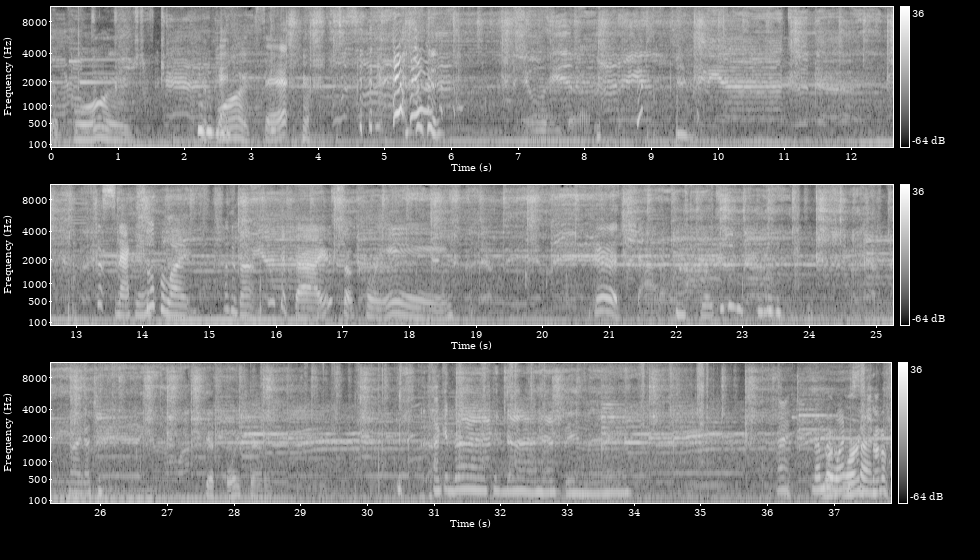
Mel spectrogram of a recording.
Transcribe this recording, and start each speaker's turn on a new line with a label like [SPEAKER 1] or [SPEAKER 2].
[SPEAKER 1] Good boy. Good boy.
[SPEAKER 2] Sit.
[SPEAKER 1] Here.
[SPEAKER 2] Oh, good. Just snacking.
[SPEAKER 3] So polite. Look at that.
[SPEAKER 2] Look at that. You're so clean. Good shadow.
[SPEAKER 3] I got you.
[SPEAKER 1] Good boy, Shadow.
[SPEAKER 3] I could die, I could die, happy man. Alright,
[SPEAKER 1] You
[SPEAKER 4] Number one
[SPEAKER 1] orange,
[SPEAKER 4] son.
[SPEAKER 1] Shadow?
